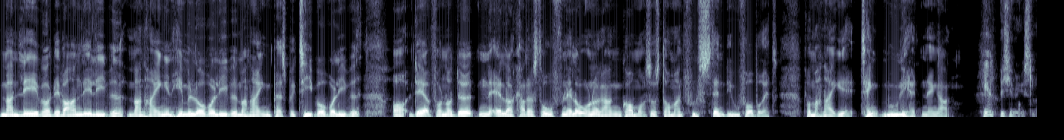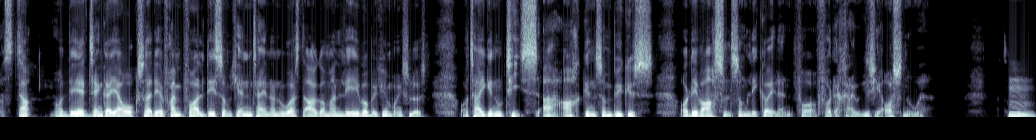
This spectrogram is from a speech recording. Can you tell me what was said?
man lever det vanlige livet, man har ingen himmel over livet, man har ingen perspektiv over livet, og derfor når døden eller katastrofen eller undergangen kommer, så står man fullstendig uforberedt, for man har ikke tenkt muligheten engang. Helt bekymringsløst. Ja, og det tenker jeg også at det er fremfor alt det som kjennetegner Noas dager. Man lever bekymringsløst og tar ikke notis av arken som bygges, og det varsel som ligger i den, for, for det kan jo ikke skje oss noe. Hmm.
